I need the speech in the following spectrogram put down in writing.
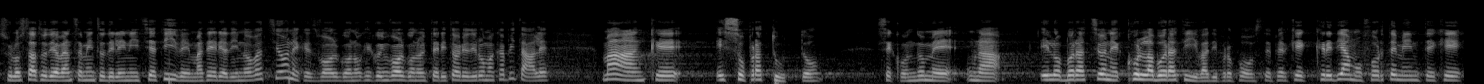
sullo stato di avanzamento delle iniziative in materia di innovazione che, svolgono, che coinvolgono il territorio di Roma Capitale, ma anche e soprattutto, secondo me, una elaborazione collaborativa di proposte, perché crediamo fortemente che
